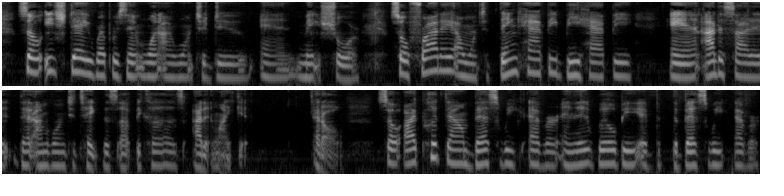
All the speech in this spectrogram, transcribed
so each day represent what I want to do and make sure. So Friday I want to think happy, be happy, and I decided that I'm going to take this up because I didn't like it at all. So I put down best week ever and it will be a, the best week ever.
